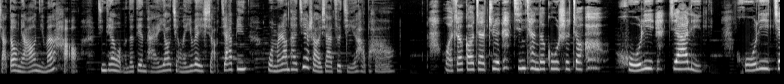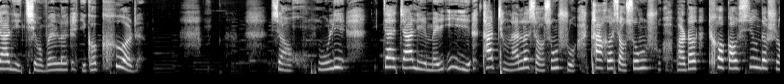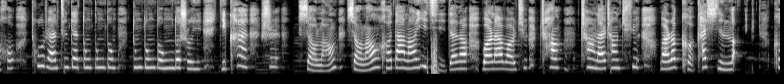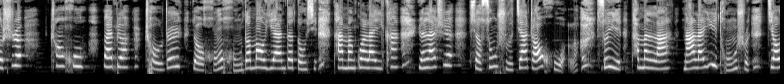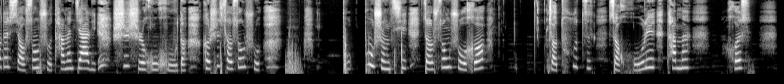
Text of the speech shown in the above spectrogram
小豆苗，你们好！今天我们的电台邀请了一位小嘉宾，我们让他介绍一下自己，好不好？我叫高家俊，今天的故事叫《狐狸家里》。狐狸家里请来了一个客人，小狐狸。在家里没意义，他请来了小松鼠。他和小松鼠玩的特高兴的时候，突然听见咚咚咚、咚咚咚的声音。一看是小狼，小狼和大狼一起在那玩来玩去，唱唱来唱去，玩的可开心了。可是。窗户外边瞅着有红红的冒烟的东西，他们过来一看，原来是小松鼠家着火了，所以他们来拿来一桶水，浇的小松鼠他们家里湿湿乎乎的。可是小松鼠不不生气，小松鼠和小兔子、小狐狸他们和。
